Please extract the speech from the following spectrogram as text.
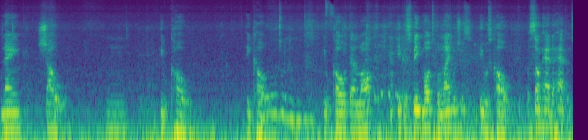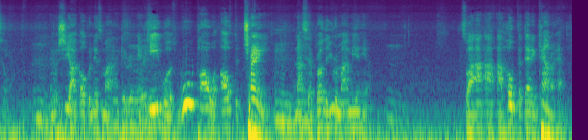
named Shaul. Mm-hmm. He was cold. He cold. He was cold that law. He could speak multiple languages. He was cold. But something had to happen to him. Mm. And Mashiach opened his mind. Did he get And he was, woo, Paul was off the chain. Mm. And I said, brother, you remind me of him. Mm. So I, I, I I hope that that encounter happens.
